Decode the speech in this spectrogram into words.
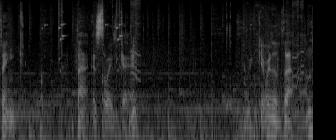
Think that is the way to go. And we can get rid of that one.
